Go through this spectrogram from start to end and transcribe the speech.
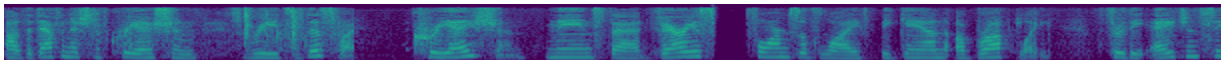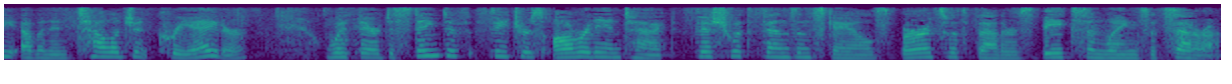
uh, the definition of creation reads this way. Creation means that various forms of life began abruptly through the agency of an intelligent creator with their distinctive features already intact, fish with fins and scales, birds with feathers, beaks and wings, etc.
